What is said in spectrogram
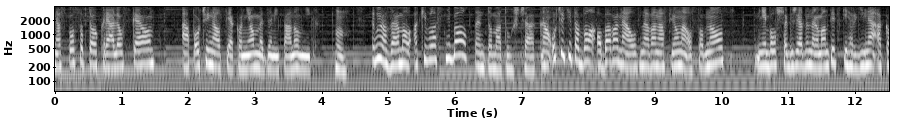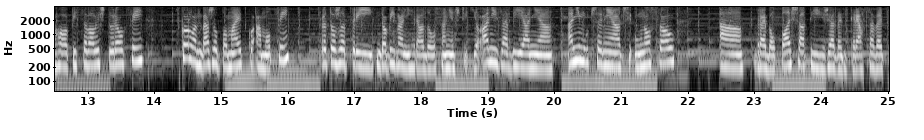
na spôsob toho kráľovského a počínal si ako neobmedzený panovník. Hm. Tak by ma zaujímalo, aký vlastne bol tento Matúščák? No, určite to bola obávaná a uznávaná silná osobnosť. Nebol však žiaden romantický hrdina, ako ho opisovali štúrovci. Skôr len bažil po majetku a moci, pretože pri dobývaní hradov sa neštítil ani zabíjania, ani mučenia či únosov, a vraj bol plešatý, žiaden krasavec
